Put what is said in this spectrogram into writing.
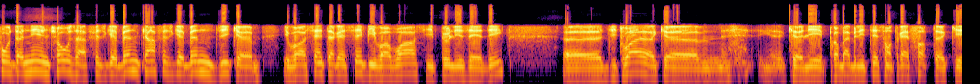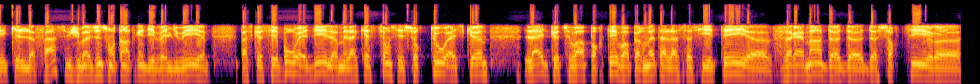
faut donner une chose à Fitzgibbon. Quand Fitzgibbon dit qu'il va s'intéresser puis il va voir s'il peut les aider, euh, dis-toi que, que les probabilités sont très fortes qu'ils le fassent. J'imagine qu'ils sont en train d'évaluer parce que c'est beau aider, là, mais la question c'est surtout est-ce que l'aide que tu vas apporter va permettre à la société euh, vraiment de, de, de sortir euh,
